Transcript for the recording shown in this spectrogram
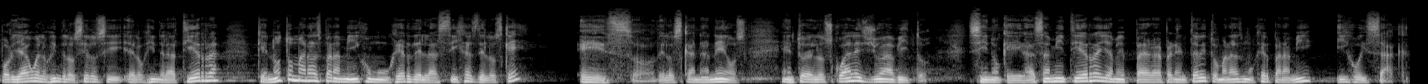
por Yahweh, Elohim de los cielos y Elohim de la tierra, que no tomarás para mi hijo mujer de las hijas de los qué? Eso, de los cananeos, entre los cuales yo habito, sino que irás a mi tierra y a mi parental y tomarás mujer para mí, hijo Isaac.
